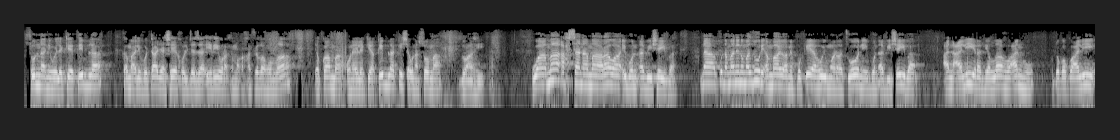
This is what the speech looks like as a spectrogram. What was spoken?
Sunna ni uelekee kibla kama alivyotaja Sheikh al-Jazairi rahimahullah ya kwamba unaelekea kibla kisha unasoma dua hii wa ma ahsana ma rawa ibn abi shayba. Na kuna maneno mazuri ambayo amepokea huyu mwanachuoni ibn abi shayba an ali radhiyallahu anhu kutoka kwa ali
